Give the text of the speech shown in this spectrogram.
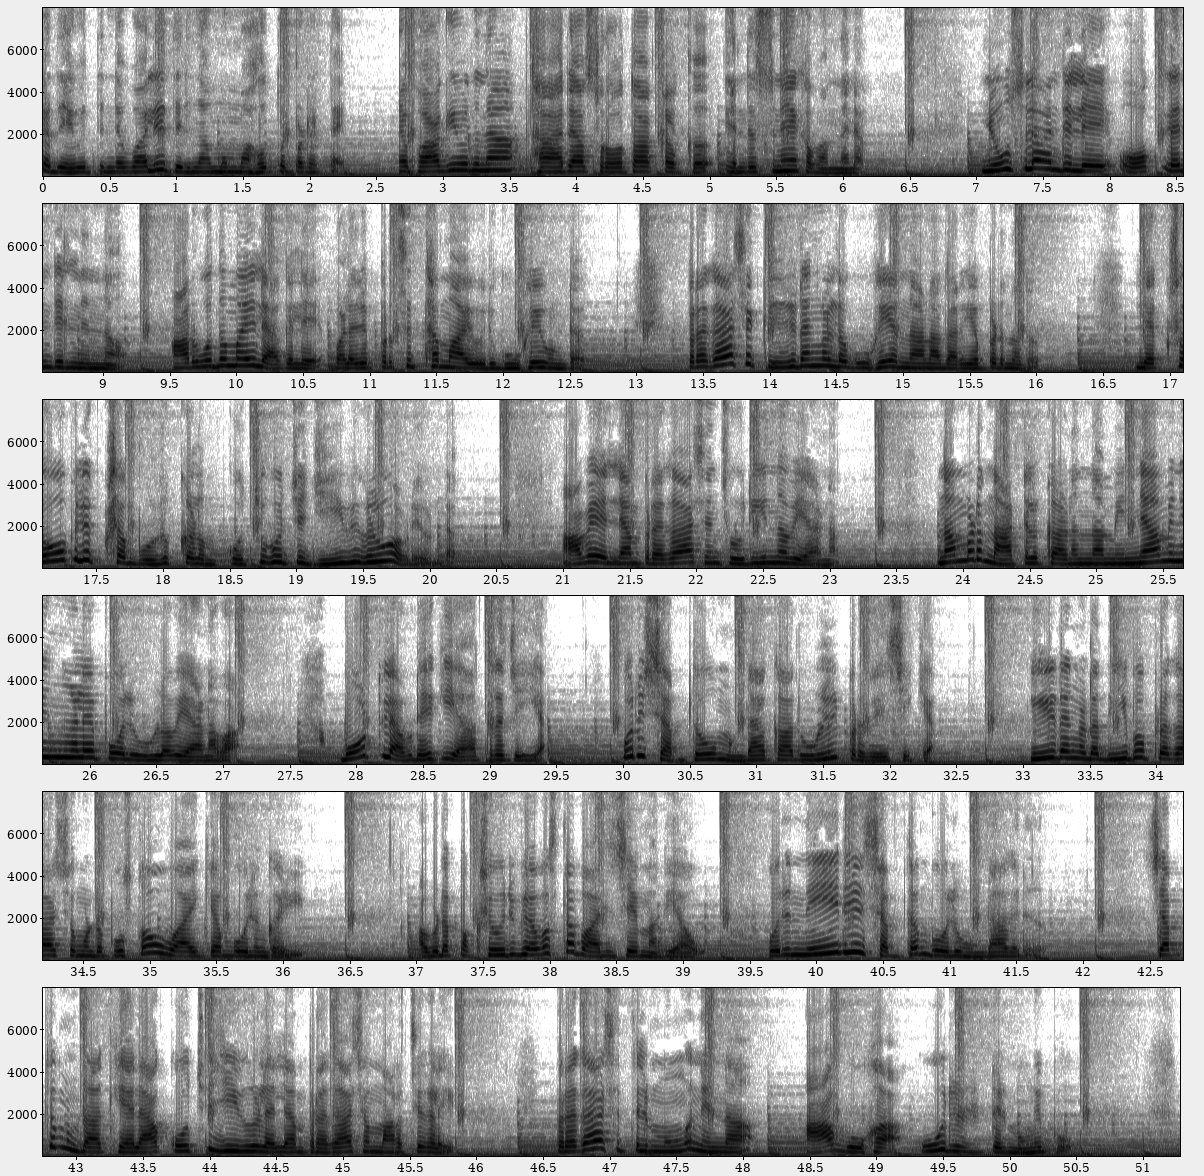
ത്രിയേക ദൈവത്തിന്റെ വലിയ തിരുനാമം മഹത്വപ്പെടട്ടെ. ഭാഗ്യവദന ധാര ശ്രോതാക്കൾക്ക് എന്റെ സ്നേഹവന്ദനം. ന്യൂസിലാൻഡിലെ ഓക്ലൻഡിൽ നിന്ന് അറുപത് മൈൽ അകലെ വളരെ പ്രസിദ്ധമായ ഒരു ഗുഹയുണ്ട്. പ്രകാശ കീടങ്ങളുടെ ഗുഹ ഗുഹയെന്നാണ് അതറിയപ്പെടുന്നത്. ലക്ഷോപലക്ഷം പുഴുക്കളും കൊച്ചു കൊച്ചു ജീവികളും അവിടെയുണ്ട്. അവയെല്ലാം പ്രകാശം ചൊരിയുന്നവയാണ്. നമ്മുടെ നാട്ടിൽ കാണുന്ന മിന്നാമിനുങ്ങളെ പോലെ ഉള്ളവയാണവ. ബോട്ടിൽ അവിടേക്ക് യാത്ര ചെയ്യാം. ഒരു ശബ്ദവും ഉണ്ടാക്കാതെ ഉള്ളിൽ പ്രവേശിക്കാം. കീടങ്ങളുടെ ദീപപ്രകാശം കൊണ്ട് പുസ്തകം വായിക്കാൻ പോലും കഴിയും. അവിടെ പക്ഷെ ഒരു വ്യവസ്ഥ പാലിച്ചേ മതിയാവും. ഒരു നേരിയ ശബ്ദം പോലും ഉണ്ടാകരുത്. ശബ്ദമുണ്ടാക്കിയാൽ ആ കൊച്ചു ജീവികളെല്ലാം പ്രകാശം മറച്ചു കളയും. പ്രകാശത്തിൽ മുങ്ങി നിന്ന ആ ഗുഹ ഊരിട്ടിൽ മുങ്ങിപ്പോവും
